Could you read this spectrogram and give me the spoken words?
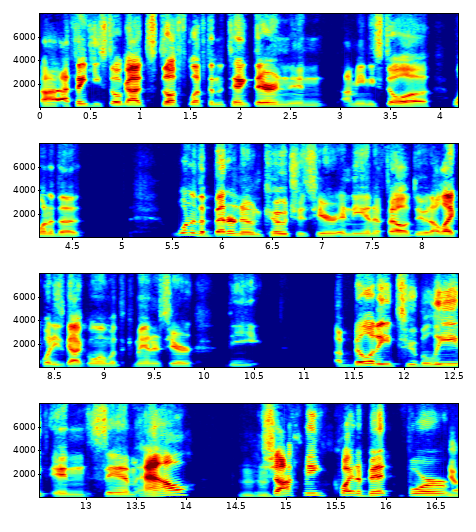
uh, I think he's still got stuff left in the tank there, and, and I mean he's still uh one of the one of the better known coaches here in the NFL, dude. I like what he's got going with the Commanders here. The ability to believe in Sam Howell Mhm. shocked me quite a bit for Yeah.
